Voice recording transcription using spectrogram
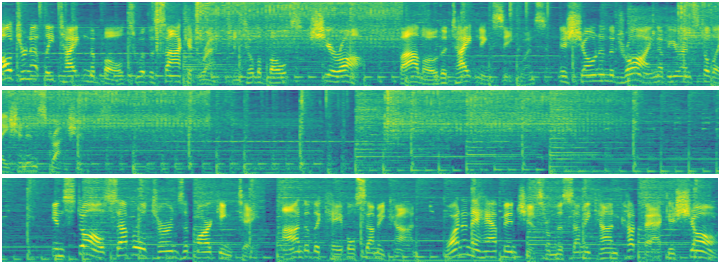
Alternately tighten the bolts with a socket wrench until the bolts shear off. Follow the tightening sequence as shown in the drawing of your installation instructions. Install several turns of marking tape onto the cable semicon, one and a half inches from the semicon cutback as shown.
